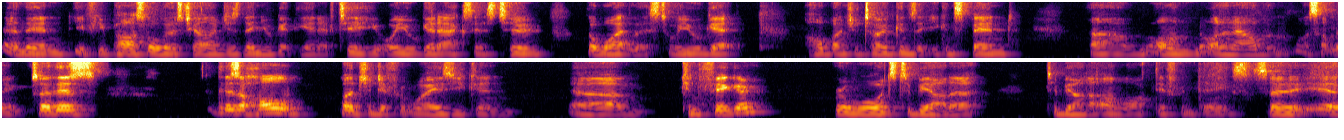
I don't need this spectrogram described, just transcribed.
and then if you pass all those challenges, then you'll get the NFT, or you'll get access to the whitelist, or you'll get a whole bunch of tokens that you can spend um, on on an album or something. So there's there's a whole bunch of different ways you can um, configure rewards to be able to to be able to unlock different things. So yeah,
